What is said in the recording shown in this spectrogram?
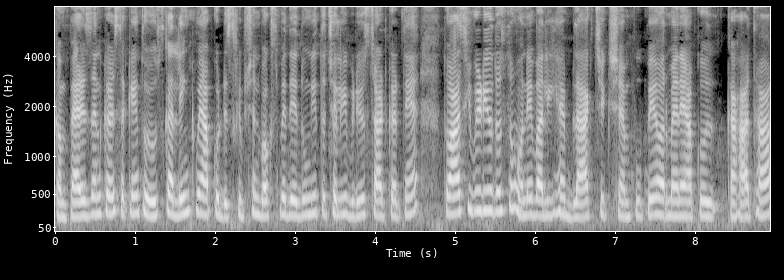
कंपेरिजन कर सकें। तो उसका लिंक मैं आपको डिस्क्रिप्शन बॉक्स में दे दूँगी। तो चलिए वीडियो स्टार्ट करते हैं। तो आज की वीडियो दोस्तों, होने वाली है ब्लैक चिक शैम्पू पर और मैंने आपको कहा था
